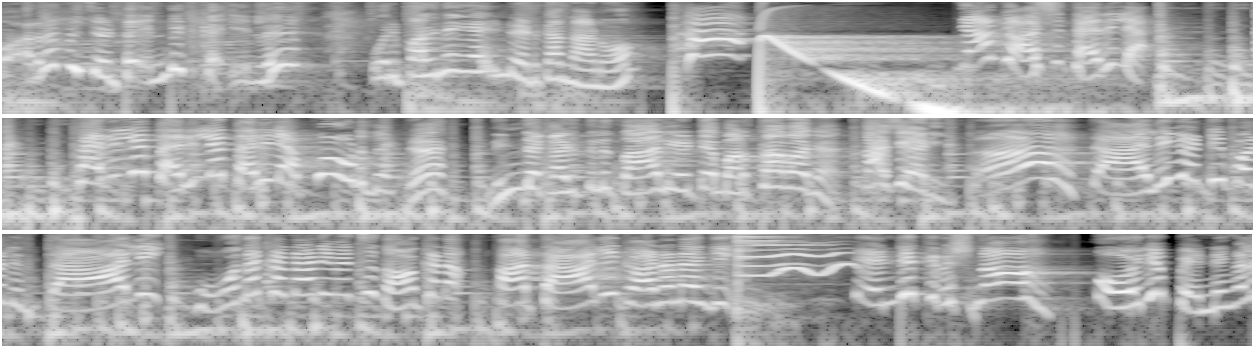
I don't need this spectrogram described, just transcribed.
പറ ബിജേട്ടാ എന്റെ കയ്യിൽ. ഒരു പതിനയ്യായിരം രൂപ എടുക്കാൻ കാണുമോ ഞാൻ കാശ് തരില്ല. തരില്ല തരില്ല തരില്ല. നിന്റെ കഴുത്തിൽ താലി കെട്ടിയ ഭർത്താവാ ഞാൻ. കാശിയാടി. ആ താലി കെട്ടി പോലും താലി ഭൂതക്കണ്ണാടി വെച്ച് നോക്കണം. ആ താലി കാണണമെങ്കിൽ. എന്റെ കൃഷ്ണ ഒരു പെണ്ണുങ്ങൾ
